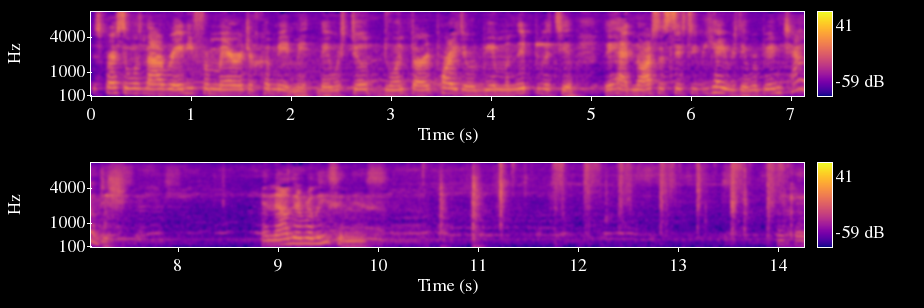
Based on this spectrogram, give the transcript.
this person was not ready for marriage or commitment. They were still doing third parties. They were being manipulative. They had narcissistic behaviors. They were being childish. And now they're releasing this. Okay,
